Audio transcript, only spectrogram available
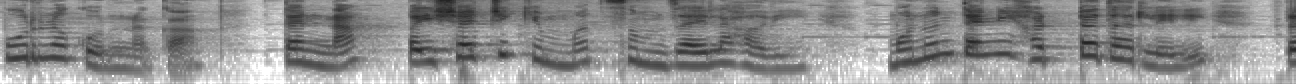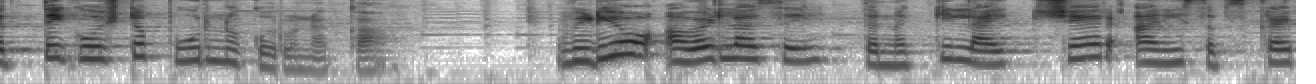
पूर्ण करू नका. त्यांना पैशाची किंमत समजायला हवी. म्हणून त्यांनी हट्ट धरलेली प्रत्येक गोष्ट पूर्ण करू नका. व्हिडिओ आवडला असेल तर नक्की लाईक शेअर आणि सबस्क्राईब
